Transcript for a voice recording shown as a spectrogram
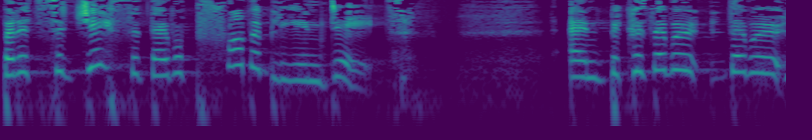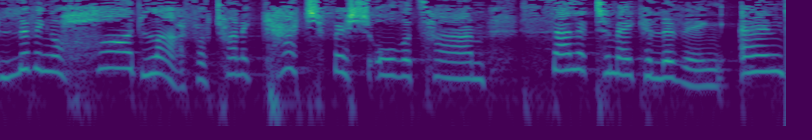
but it suggests that they were probably in debt. And because they were, they were living a hard life of trying to catch fish all the time, sell it to make a living, and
